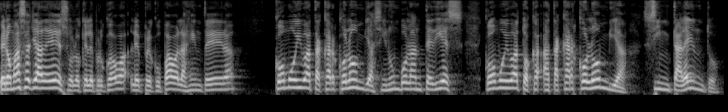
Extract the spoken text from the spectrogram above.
Pero más allá de eso, lo que le preocupaba, le preocupaba a la gente era cómo iba a atacar Colombia sin un volante 10, cómo iba a atacar Colombia sin talento.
